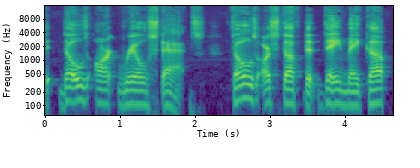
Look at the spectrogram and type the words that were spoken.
th- those aren't real stats. Those are stuff that they make up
